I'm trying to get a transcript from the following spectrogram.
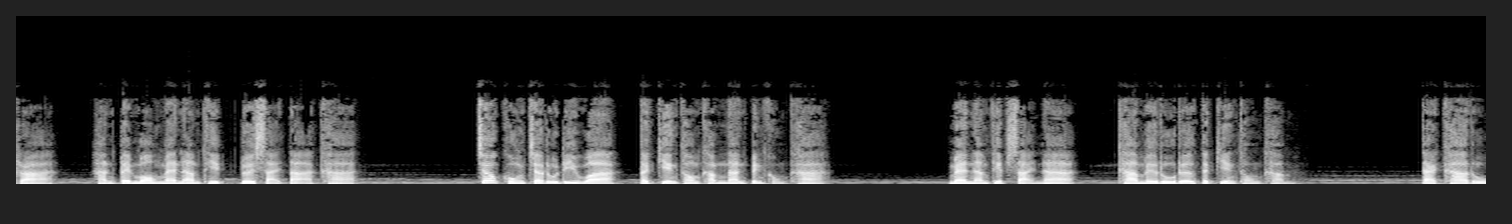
ทราหันไปมองแม่น้ำทิพย์ด้วยสายตาอาฆาตเจ้าคงจะรู้ดีว่าตะเกียงทองคำนั้นเป็นของข้า แม่น้ำทิพย์สายหน้า ข้าไม่รู้เรื่องตะเกียงทองคำแต่ข้ารู้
